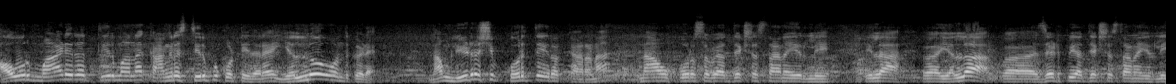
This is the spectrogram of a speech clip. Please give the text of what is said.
ಅವ್ರು ಮಾಡಿರೋ ತೀರ್ಮಾನ ಕಾಂಗ್ರೆಸ್ ತೀರ್ಪು ಕೊಟ್ಟಿದ್ದಾರೆ. ಎಲ್ಲೋ ಒಂದು ಕಡೆ. ನಮ್ಮ ಲೀಡರ್ಶಿಪ್ ಕೊರತೆ ಇರೋ ಕಾರಣ ನಾವು ಪುರಸಭೆ ಅಧ್ಯಕ್ಷ ಸ್ಥಾನ ಇರಲಿ, ಇಲ್ಲ ಎಲ್ಲ ಝೆಡ್ ಪಿ ಅಧ್ಯಕ್ಷ ಸ್ಥಾನ ಇರಲಿ,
